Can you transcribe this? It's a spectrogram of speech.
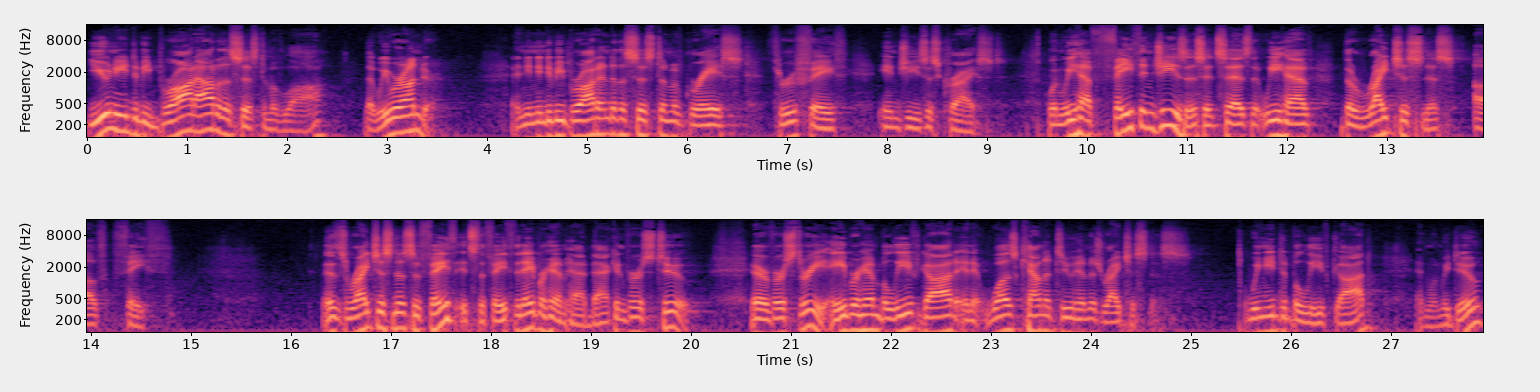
You need to be brought out of the system of law that we were under, and you need to be brought into the system of grace through faith in Jesus Christ. When we have faith in Jesus, it says that we have the righteousness of faith. This righteousness of faith, it's the faith that Abraham had back in verse 2. Or verse 3 Abraham believed God, and it was counted to him as righteousness. We need to believe God, and when we do,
